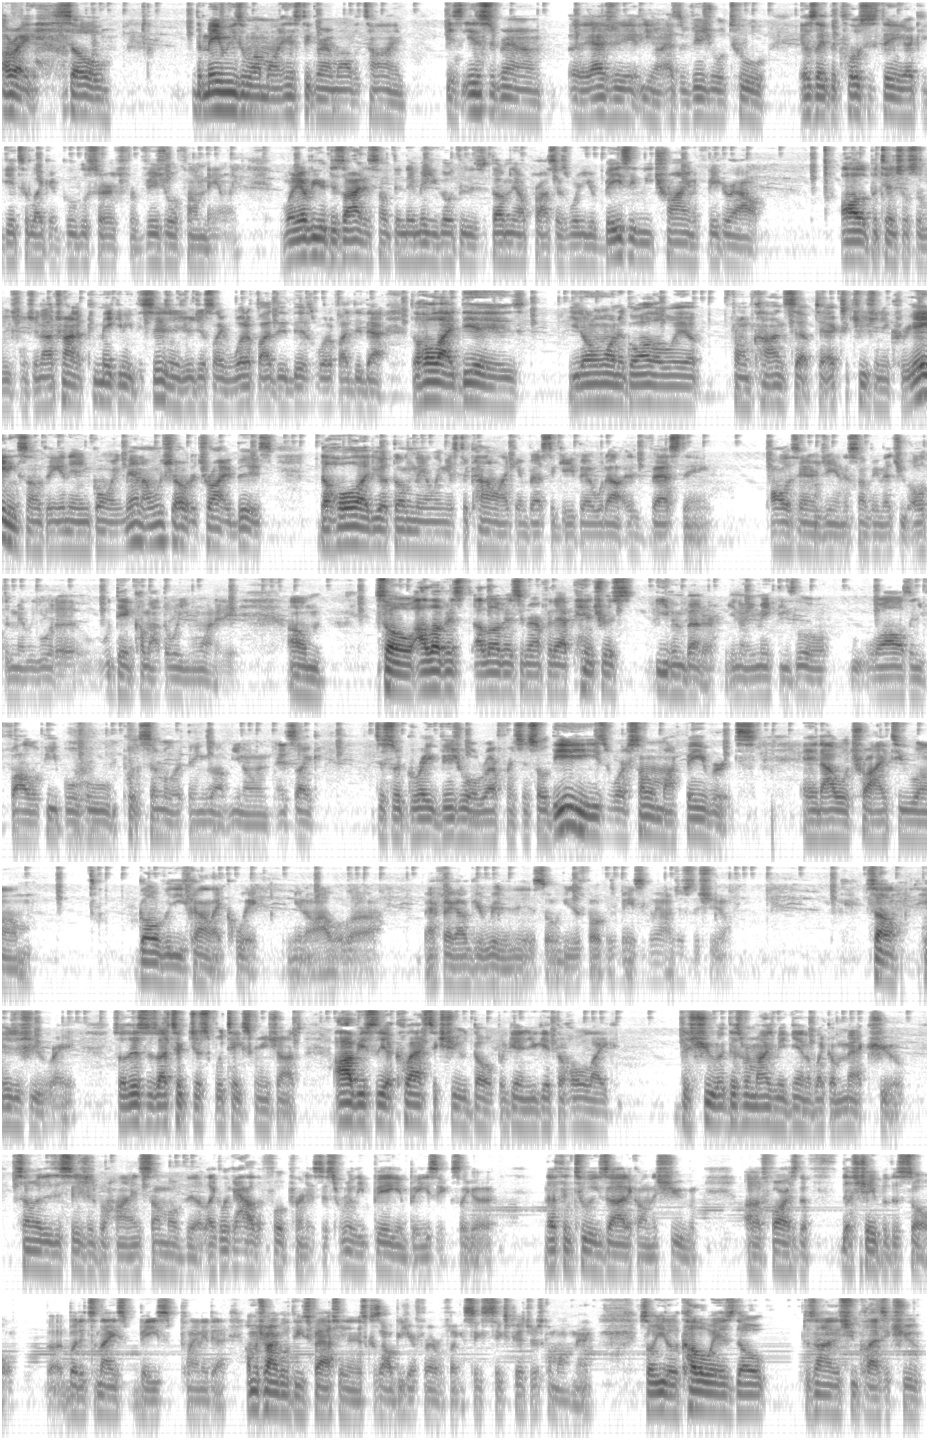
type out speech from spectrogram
All right, so the main reason why I'm on Instagram all the time is Instagram uh, actually, you know, as a visual tool. It was like the closest thing I could get to like a Google search for visual thumbnailing. Whenever you're designing something, they make you go through this thumbnail process where you're basically trying to figure out all the potential solutions. You're not trying to make any decisions. You're just like, what if I did this? What if I did that? The whole idea is you don't want to go all the way up from concept to execution and creating something and then going, man, I wish I would have tried this. The whole idea of thumbnailing is to kind of like investigate that without investing all this energy into something that you ultimately would have didn't come out the way you wanted it. Um, so I love I love Instagram for that. Pinterest even better. You know, you make these little walls and you follow people who put similar things up. You know, and it's like just a great visual reference. And so these were some of my favorites, and I will try to um, go over these kind of like quick. You know, I will. Uh, matter of fact, I'll get rid of this so we can just focus basically on just the shoe. So here's the shoe, right? So this is I took just would take screenshots. Obviously a classic shoe, dope. Again, you get the whole like the shoe. This reminds me again of like a mech shoe. Some of the decisions behind some of the like look at how the footprint is just really big and basic. It's like a nothing too exotic on the shoe uh, as far as the the shape of the sole. Uh, but it's a nice base planted at. I'm gonna try and go through these faster than this because I'll be here forever. Fucking six six pictures. Come on, man. So you know the colorway is dope. Design of the shoe, classic shoe.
